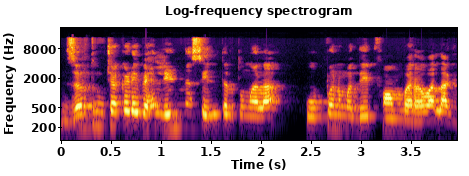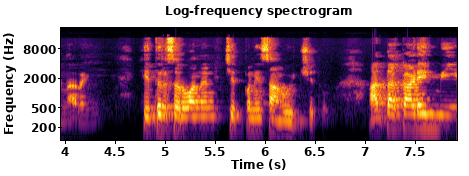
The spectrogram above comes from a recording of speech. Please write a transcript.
जर तुमच्याकडे व्हॅलिड नसेल तर तुम्हाला ओपनमध्ये फॉर्म भरावा लागणार आहे. हे तर सर्वांना निश्चितपणे सांगू इच्छितो. आता काढेन मी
